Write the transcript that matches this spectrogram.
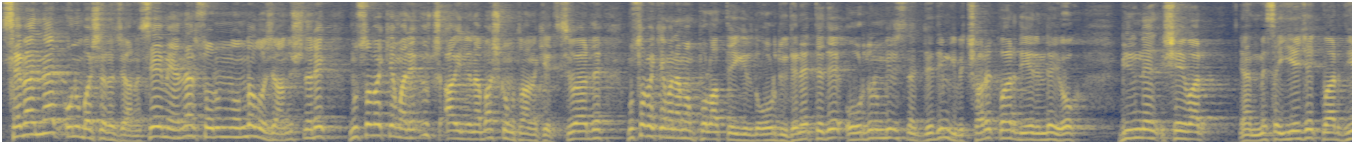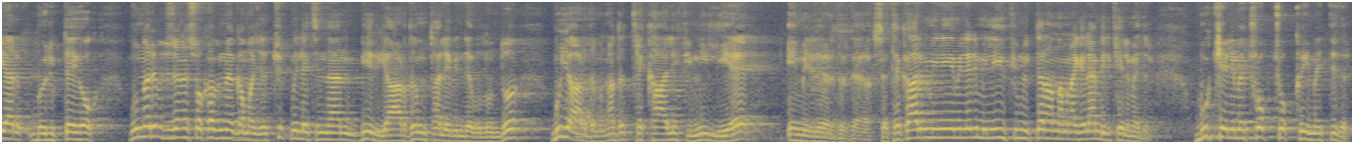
Sevenler onu başaracağını, sevmeyenler sorumluluğunda olacağını düşünerek Mustafa Kemal'e 3 aylığına başkomutanlık etkisi verdi. Mustafa Kemal hemen Polatlı'ya girdi orduyu denetledi. Ordunun birisinde dediğim gibi çarık var diğerinde yok. Birinde şey var yani mesela yiyecek var diğer bölükte yok. Bunları bir düzene sokabilmek amacıyla Türk milletinden bir yardım talebinde bulundu. Bu yardımın adı tekalifi milliye emirleridir değerli arkadaşlar. Tekalif milli emirleri milli yükümlülükler anlamına gelen bir kelimedir. Bu kelime çok çok kıymetlidir.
